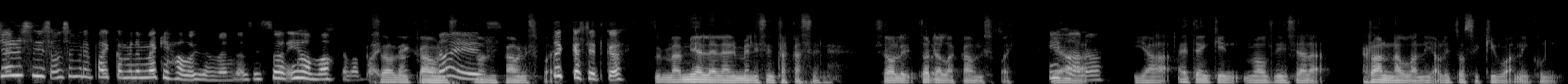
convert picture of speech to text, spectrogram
Jersey on semmoinen paikka, minne mäkin haluaisin mennä. Siis se on ihan mahtava paikka. Se oli kaunis, se oli Nice. kaunis paikka. Tykkäsitkö? Mä mielelläni menisin takaisin. Se oli todella kaunis paikka. Ja, Ihana. ja etenkin me oltiin siellä rannalla, niin oli tosi kiva niin kuin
